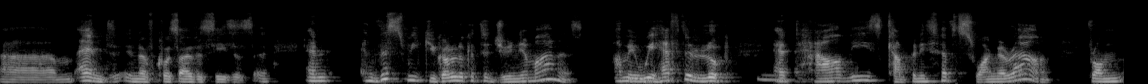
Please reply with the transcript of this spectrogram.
um, and, and, of course, overseas. As, uh, and, and this week, you've got to look at the junior miners. I mean, we have to look mm. at how these companies have swung around from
